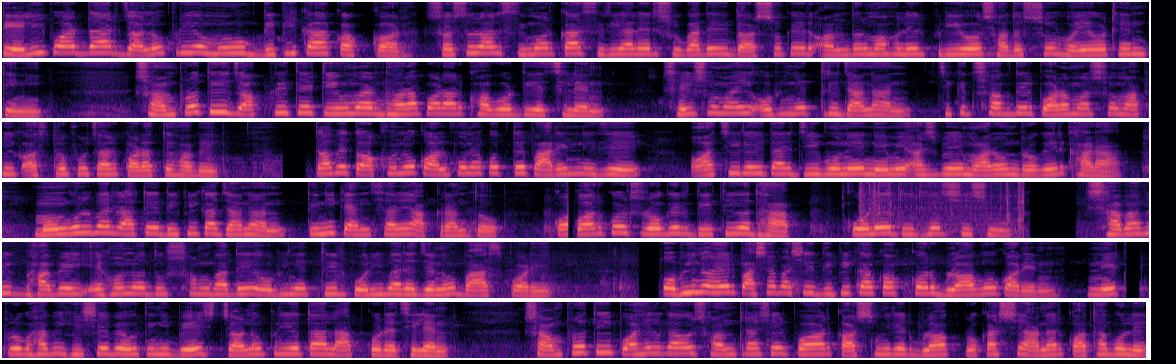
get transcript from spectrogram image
টেলিপর্দার জনপ্রিয় মুখ দীপিকা কক্কর। শ্বশুরাল সিমরকা সিরিয়ালের সুবাদেই দর্শকের অন্দরমহলের প্রিয় সদস্য হয়ে ওঠেন তিনি। সম্প্রতি যকৃতে টিউমার ধরা পড়ার খবর দিয়েছিলেন। সেই সময় অভিনেত্রী জানান, চিকিৎসকদের পরামর্শ মাফিক অস্ত্রোপচার করাতে হবে। তবে তখনও কল্পনা করতে পারেননি যে অচিরেই তার জীবনে নেমে আসবে মারণ রোগের খাড়া। মঙ্গলবার রাতে দীপিকা জানান, তিনি ক্যান্সারে আক্রান্ত। কর্কট রোগের দ্বিতীয় ধাপ, কোলে দুধের শিশু। স্বাভাবিকভাবেই এখনও দুঃসংবাদে অভিনেত্রীর পরিবারে যেন বাস পড়ে। অভিনয়ের পাশাপাশি দীপিকা কক্কর ব্লগও করেন। নেট প্রভাবী হিসেবেও তিনি বেশ জনপ্রিয়তা লাভ করেছিলেন। সম্প্রতি পহেলগাঁও সন্ত্রাসের পর কাশ্মীরের ব্লগ প্রকাশ্যে আনার কথা বলে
